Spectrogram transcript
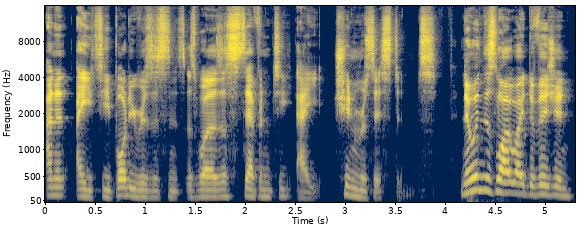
and an 80 body resistance, as well as a 78 chin resistance. Now, in this lightweight division,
